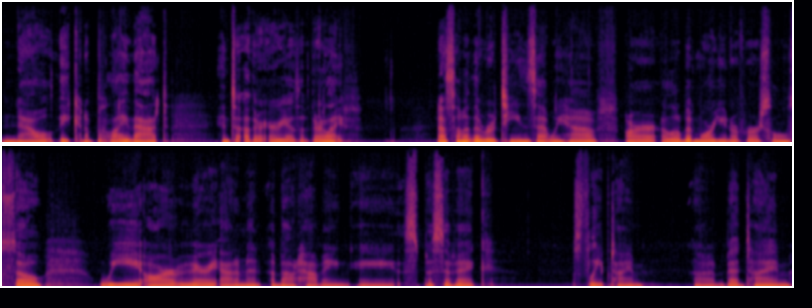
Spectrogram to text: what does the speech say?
now they can apply that into other areas of their life. Now, some of the routines that we have are a little bit more universal. So, we are very adamant about having a specific sleep time, uh, bedtime,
